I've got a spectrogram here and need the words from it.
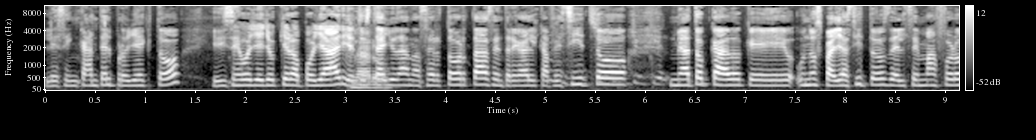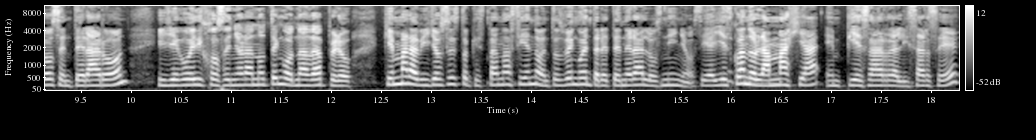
les encanta el proyecto y dice, oye, yo quiero apoyar y entonces te ayudan a hacer tortas, a entregar el cafecito. Me ha tocado que unos payasitos del semáforo se enteraron y llegó y dijo, señora, no tengo nada, pero qué maravilloso esto que están haciendo. Entonces vengo a entretener a los niños. Y ahí es cuando la magia empieza a realizarse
